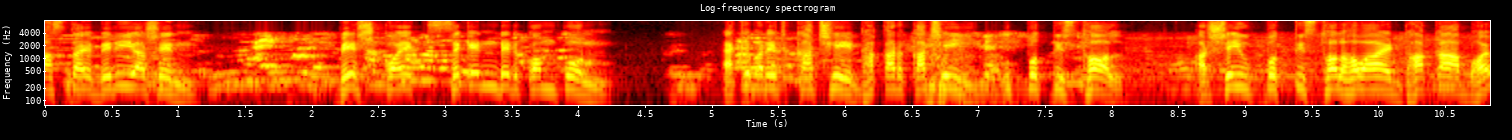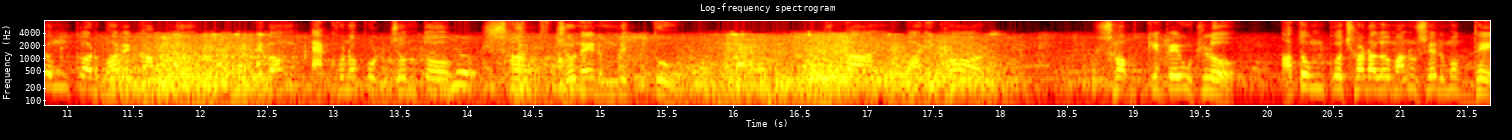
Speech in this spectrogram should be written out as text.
রাস্তায় বেরিয়ে আসেন। বেশ কয়েক সেকেন্ডের কম্পন, একেবারে কাছে, ঢাকার কাছেই উৎপত্তি স্থল। আর সেই উৎপত্তি স্থল হওয়ায় ঢাকা ভয়ঙ্করভাবে কাঁপল এবং এখনও পর্যন্ত সাত জনের মৃত্যু। দোকান, বাড়িঘর, সব কেঁপে উঠল। আতঙ্ক ছড়ালো মানুষের মধ্যে।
